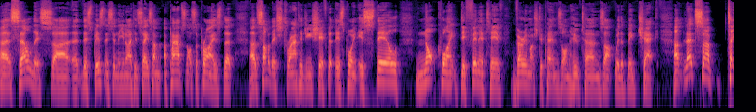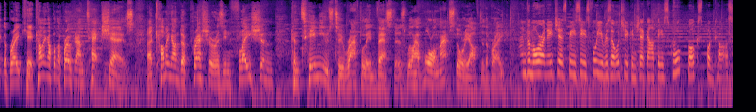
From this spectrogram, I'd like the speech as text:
uh, sell this uh, uh, this business in the United States? I'm, perhaps not surprised that some of this strategy shift at this point is still not quite definitive. Very much depends on who turns up with a big check. Let's take the break here. Coming up on the program, tech shares uh, coming under pressure as inflation continues to rattle investors. We'll have more on that story after the break. And for more on HSBC's full year results, you can check out the Squawk Box podcast.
